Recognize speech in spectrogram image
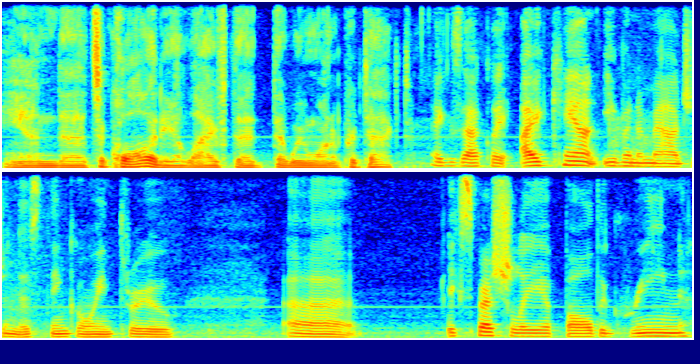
and uh, it's a quality of life that that we want to protect. Exactly. I can't even imagine this thing going through, especially if all the green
